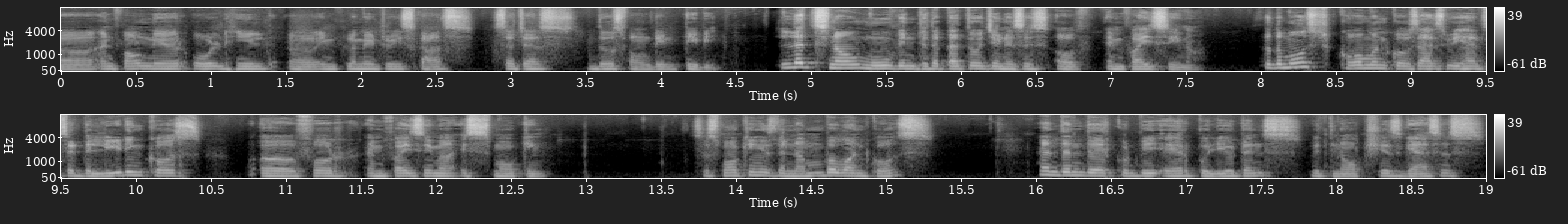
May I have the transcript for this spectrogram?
and found near old healed uh, inflammatory scars such as those found in TB. Let's now move into the pathogenesis of emphysema. So the most common cause, as we have said, the leading cause uh, for emphysema is smoking. So smoking is the number one cause. And then there could be air pollutants with noxious gases.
